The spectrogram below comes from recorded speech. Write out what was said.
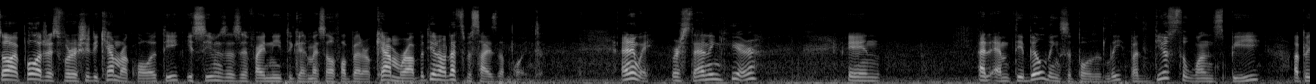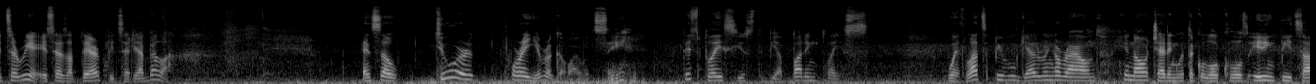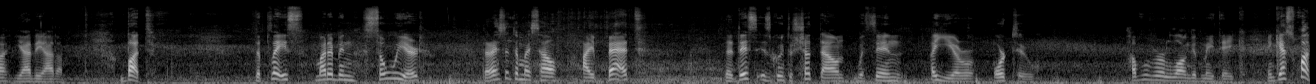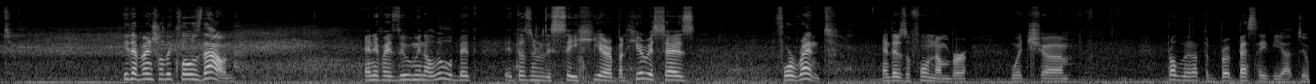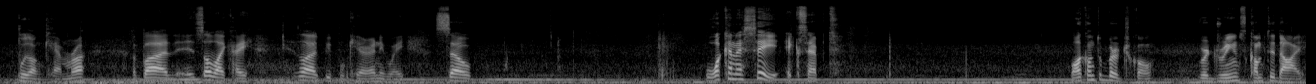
So I apologize for the shitty camera quality. It seems as if I need to get myself a better camera, but you know, that's besides the point. Anyway, we're standing here in an empty building supposedly, but it used to once be a pizzeria. It says up there, Pizzeria Bella. And so, two or, or a year ago, I would say, this place used to be a budding place with lots of people gathering around, you know, chatting with the locals, eating pizza, yada yada. But the place might have been so weird that I said to myself, I bet that this is going to shut down within a year or two, however long it may take. And guess what? It eventually closed down. And if I zoom in a little bit, it doesn't really say here, but here it says for rent, and there's a phone number, which um, probably not the best idea to put on camera, but it's not like I, it's not like people care anyway. So, what can I say except, welcome to Brčko, where dreams come to die.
